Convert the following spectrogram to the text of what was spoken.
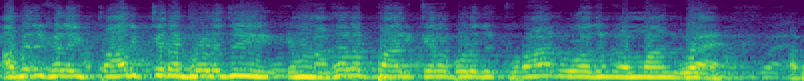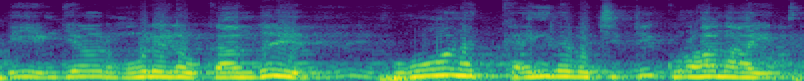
அவர்களை பார்க்கிற பொழுது என் மகளை பார்க்கிற பொழுது குரான் ஓதுங்க வாங்குவேன் அப்படியே எங்கேயோ ஒரு மூலையில உட்கார்ந்து போன கையில வச்சுட்டு குரான் ஆயிடுச்சு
